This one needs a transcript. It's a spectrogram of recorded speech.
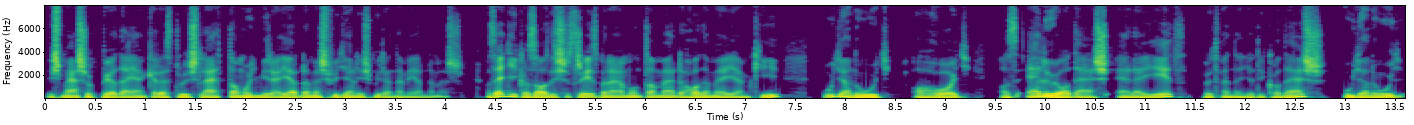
és mások példáján keresztül is láttam, hogy mire érdemes figyelni, és mire nem érdemes. Az egyik az az, és ezt részben elmondtam már, de hadd emeljem ki, ugyanúgy, ahogy az előadás elejét, 54. adás, ugyanúgy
